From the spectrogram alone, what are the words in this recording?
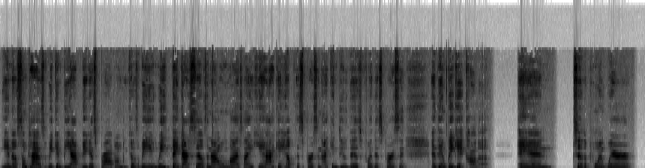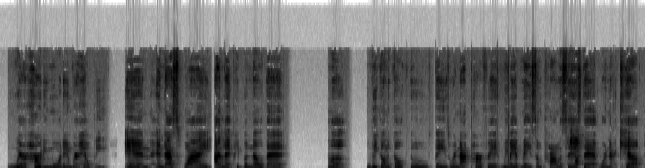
you know sometimes we can be our biggest problem because we we think ourselves in our own minds like yeah i can help this person. I can do this for this person. And then we get caught up and to the point where we're hurting more than we're helping. And and that's why i let people know that look we're going to go through things. We're not perfect. We may have made some promises that were not kept.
